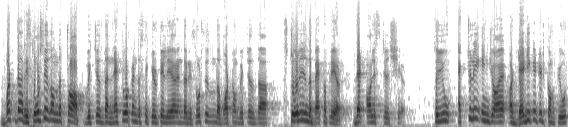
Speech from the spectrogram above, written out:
But the resources on the top, which is the network and the security layer, and the resources on the bottom, which is the storage and the backup layer, that all is still shared. So you actually enjoy a dedicated compute,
